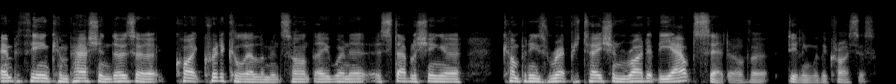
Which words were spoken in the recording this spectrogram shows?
empathy and compassion, those are quite critical elements, aren't they, when uh, establishing a company's reputation right at the outset of uh, dealing with a crisis?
